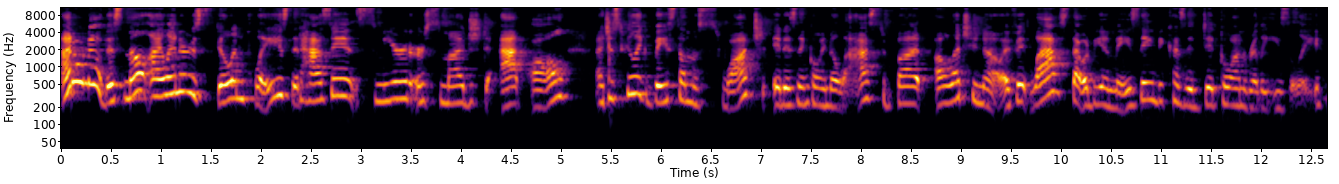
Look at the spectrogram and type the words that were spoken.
I don't know, this Melt eyeliner is still in place. It hasn't smeared or smudged at all. I just feel like based on the swatch, it isn't going to last, but I'll let you know. If it lasts, that would be amazing because it did go on really easily.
